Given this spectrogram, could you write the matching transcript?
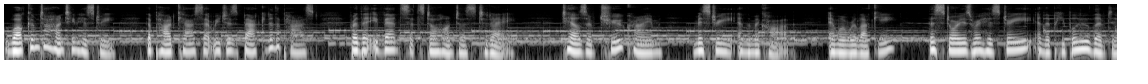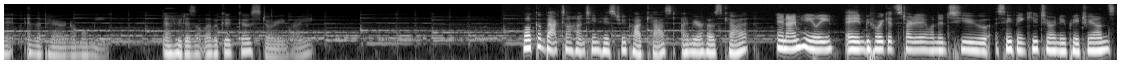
Welcome to Haunting History, the podcast that reaches back into the past for the events that still haunt us today. Tales of true crime, mystery, and the macabre. And when we're lucky, the stories where history and the people who lived it and the paranormal meet. Now, who doesn't love a good ghost story, right? Welcome back to Haunting History Podcast. I'm your host, Kat. And I'm Haley. And before we get started, I wanted to say thank you to our new Patreons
